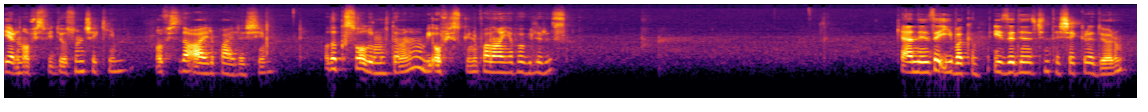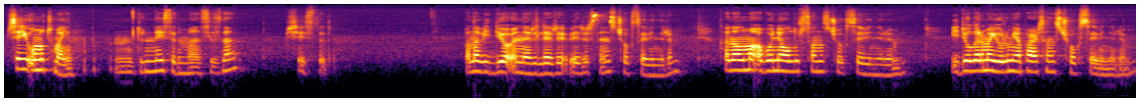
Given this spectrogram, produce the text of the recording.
Yarın ofis videosunu çekeyim. Ofisi de ayrı paylaşayım. O da kısa olur muhtemelen ama bir ofis günü falan yapabiliriz. Kendinize iyi bakın. İzlediğiniz için teşekkür ediyorum. Şeyi unutmayın. Hmm, Dün ne istedim ben sizden? Bir şey istedim. Bana video önerileri verirseniz çok sevinirim. Kanalıma abone olursanız çok sevinirim. Videolarıma yorum yaparsanız çok sevinirim.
